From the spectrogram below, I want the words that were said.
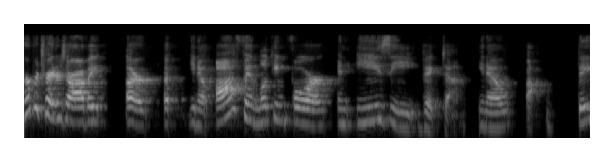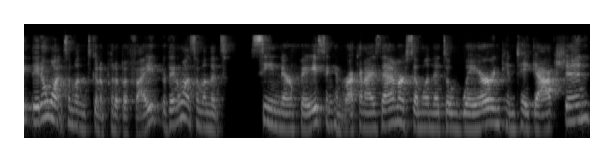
perpetrators are are uh, you know often looking for an easy victim you know uh, they they don't want someone that's going to put up a fight or they don't want someone that's seen their face and can recognize them or someone that's aware and can take action.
